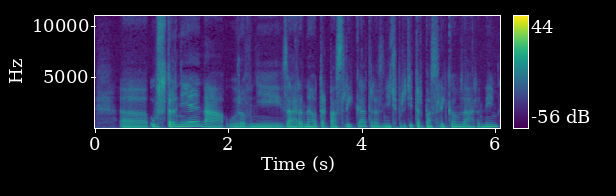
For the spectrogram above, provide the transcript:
uh, ustrnie na úrovni záhradného trpaslíka, teraz nič proti trpaslíkom záhradným,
